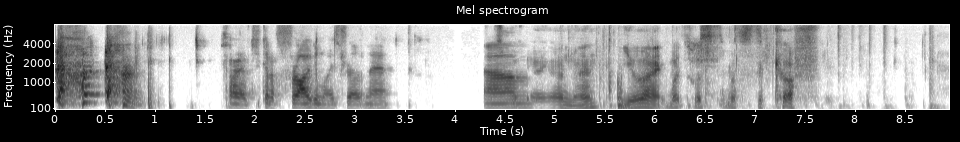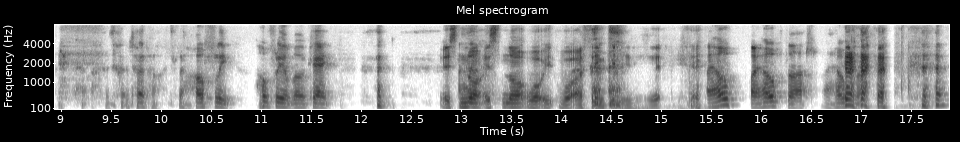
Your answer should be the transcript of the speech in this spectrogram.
Sorry, I've just got a frog in my throat now. Um, what's going on, man? You all right? What's what's what's the cough? no, no, no, hopefully, hopefully I'm okay. it's not. It's not what what I think it is. is it? I hope. I hope that. I hope that.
